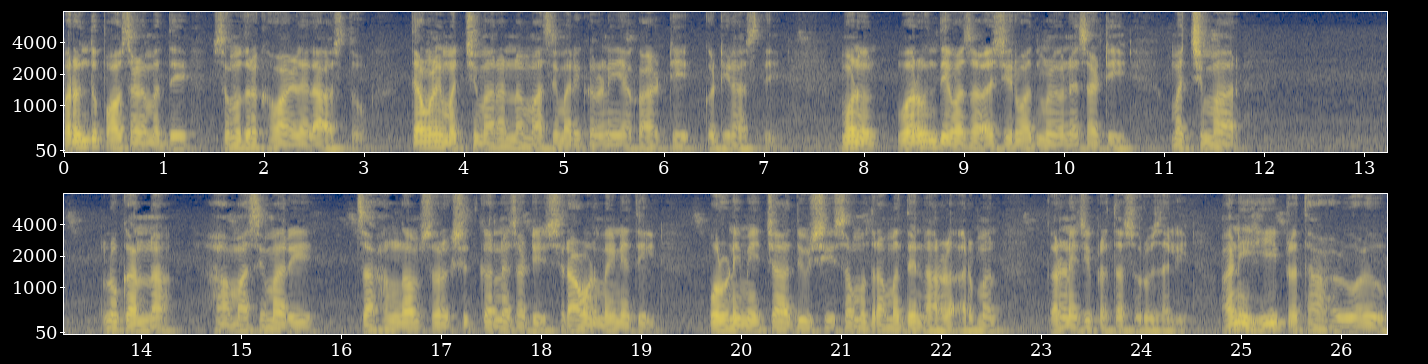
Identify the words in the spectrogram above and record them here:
परंतु पावसाळ्यामध्ये समुद्र खवळलेला असतो. त्यामुळे मच्छीमारांना मासेमारी करणे या काळात ठी कठीण असते. म्हणून वरुण देवाचा आशीर्वाद मिळवण्यासाठी मच्छीमार लोकांना हा मासेमारीचा हंगाम सुरक्षित करण्यासाठी श्रावण महिन्यातील पौर्णिमेच्या दिवशी समुद्रामध्ये नारळ अर्पण करण्याची प्रथा सुरू झाली. आणि ही प्रथा हळूहळू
